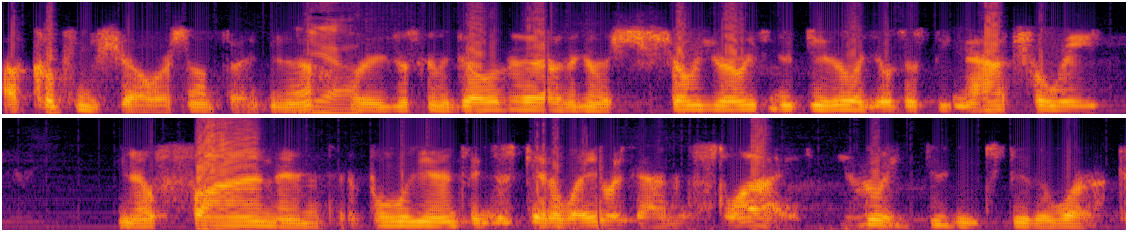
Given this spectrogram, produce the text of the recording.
a cooking show or something. You know, Yeah. where you're just going to go there, and they're going to show you everything to do, and you'll just be naturally you know, fun and ebullient and just get away with that and slide. You really do need to do the work.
